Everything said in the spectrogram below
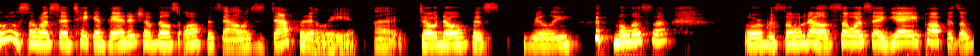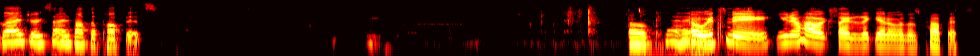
Oh, someone said take advantage of those office hours. Definitely. I don't know if it's really Melissa or if it's someone else. Someone said, yay, puppets. I'm glad you're excited about the puppets. Okay. Oh, it's me. You know how excited I get over those puppets.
